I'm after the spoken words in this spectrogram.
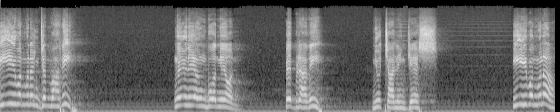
Iiwan mo na yung January. Ngayon ay ang buwan ngayon. February. New challenges. Iiwan mo na.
